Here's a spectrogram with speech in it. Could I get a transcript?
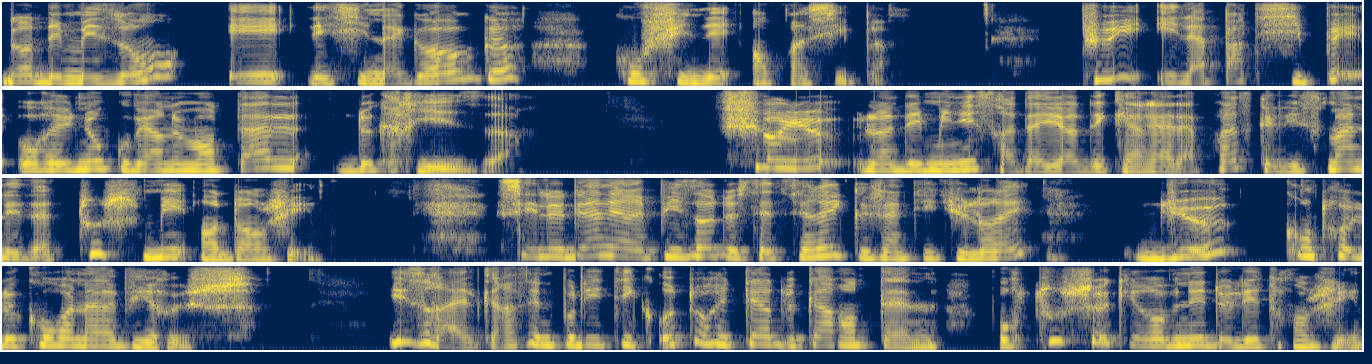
dans des maisons et des synagogues confinées en principe. Puis, il a participé aux réunions gouvernementales de crise. Furieux, l'un des ministres a d'ailleurs déclaré à la presse que Lisman les a tous mis en danger. C'est le dernier épisode de cette série que j'intitulerai Dieu contre le coronavirus. Israël, grâce à une politique autoritaire de quarantaine pour tous ceux qui revenaient de l'étranger,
